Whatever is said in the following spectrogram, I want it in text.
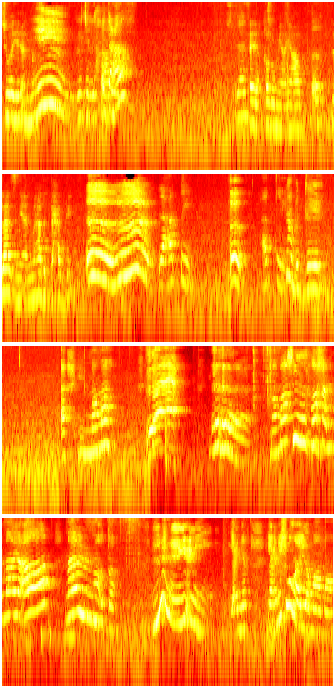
شو هي الما؟ رجل الخروف؟ لازم إيه قضم يعني عض لازم يعني ما هذا التحدي. لا عطي عطي ما بدي. أه ماما؟ ماما صح ما يعط ما له نقطة ليه يعني؟ يعني يعني شو هاي يا ماما؟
